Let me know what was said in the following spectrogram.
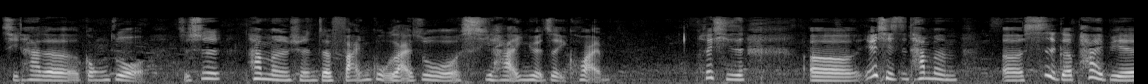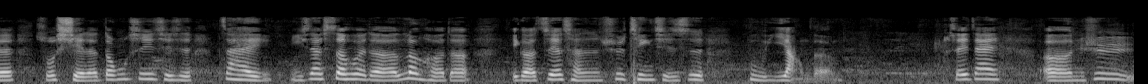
其他的工作。只是他们选择反骨来做嘻哈音乐这一块，所以其实，呃，因为其实他们呃四个派别所写的东西，其实，在你在社会的任何的一个阶层去听，其实是不一样的。所以在呃，你去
